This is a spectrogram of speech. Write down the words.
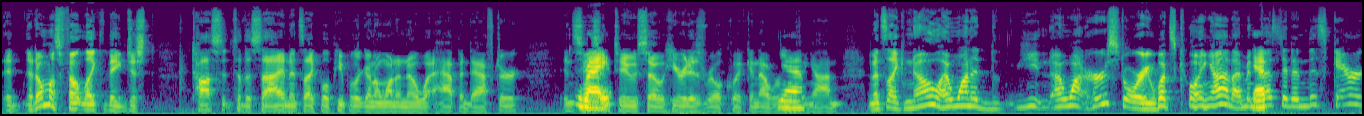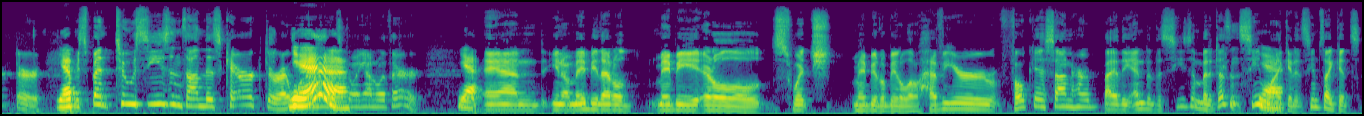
it, it almost felt like they just tossed it to the side, and it's like, well, people are going to want to know what happened after in season Right. two, so here it is, real quick, and now we're Yeah. moving on. And it's like, no, I wanted, I want her story. What's going on? I'm invested in this character. Yep. We spent two seasons on this character. I want Yeah. what's going on with her Yeah. and you know maybe that'll maybe it'll switch maybe it'll be a little heavier focus on her by the end of the season but it doesn't seem Yeah. like it it seems like it's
